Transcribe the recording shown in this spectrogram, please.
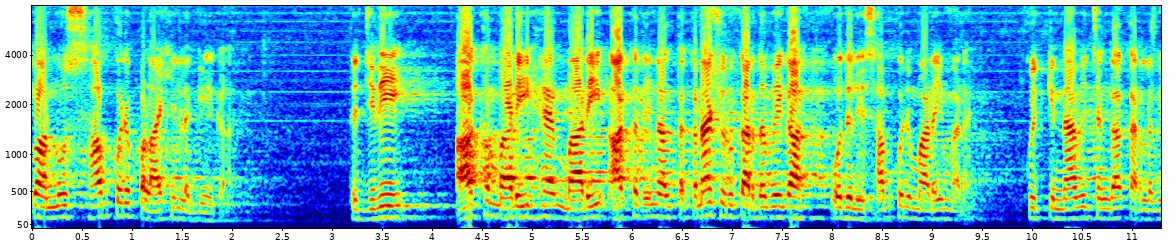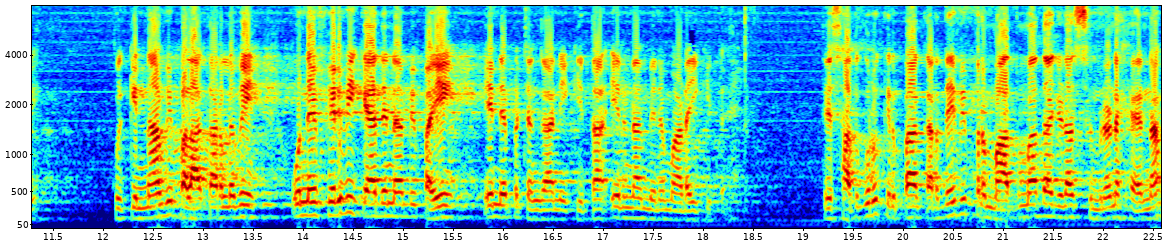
ਤੁਹਾਨੂੰ ਸਭ ਕੁਝ ਭਲਾ ਹੀ ਲੱਗੇਗਾ। ਤੇ ਜਿਹਦੀ ਅੱਖ ਮਾੜੀ ਹੈ, ਮਾੜੀ ਅੱਖ ਦੇ ਨਾਲ ਤੱਕਣਾ ਸ਼ੁਰੂ ਕਰ ਦੇਵੇਗਾ, ਉਹਦੇ ਲਈ ਸਭ ਕੁਝ ਮਾੜਾ ਹੀ ਮਾੜਾ ਹੈ। ਕੋਈ ਕਿੰਨਾ ਵੀ ਚੰਗਾ ਕਰ ਲਵੇ, ਕੋਈ ਕਿੰਨਾ ਵੀ ਭਲਾ ਕਰ ਲਵੇ, ਉਹਨੇ ਫਿਰ ਵੀ ਕਹਿ ਦੇਣਾ ਵੀ ਭਾਈ, ਇਹਨੇ ਪਚੰਗਾ ਨਹੀਂ ਕੀਤਾ ਇਹਨੇ ਨਾਲ ਮੇਰੇ ਮਾੜਾ ਹੀ ਕੀਤਾ ਹੈ। ਤੇ ਸਤਿਗੁਰੂ ਕਿਰਪਾ ਕਰਦੇ ਵੀ ਪ੍ਰਮਾਤਮਾ ਦਾ ਜਿਹੜਾ ਸਿਮਰਨ ਹੈ ਨਾ,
